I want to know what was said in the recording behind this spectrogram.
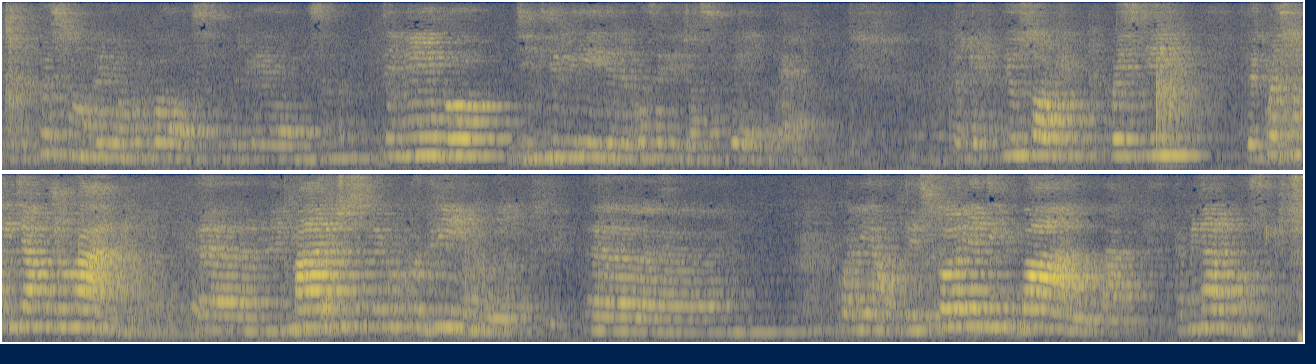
per questo non ve li ho proposti, perché mi sembra, temevo di dirvi delle cose che già sapete. Perché io so che questi, per questo mi chiamo Giovanni, eh, nel mare ci sono i coccodrilli, eh, quali altri? Storia di balla, camminare non scherzo.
